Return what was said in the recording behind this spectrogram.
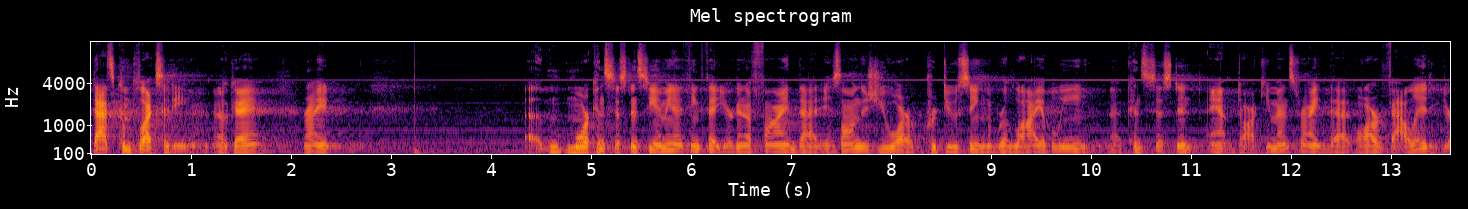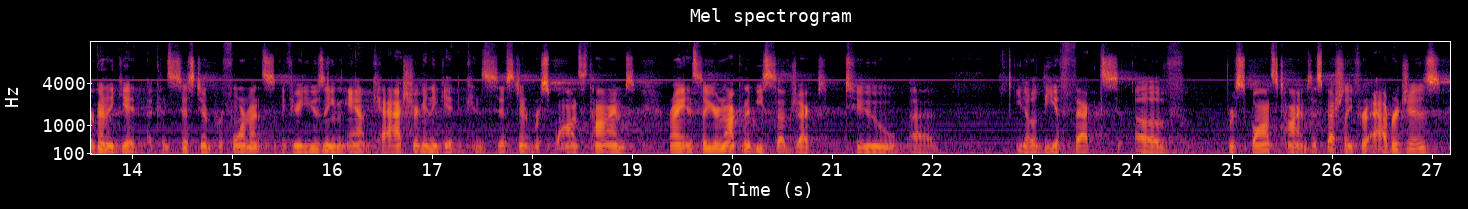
that's complexity, okay? Right? Uh, more consistency. I mean, I think that you're going to find that as long as you are producing reliably uh, consistent AMP documents, right, that are valid, you're going to get a consistent performance. If you're using AMP cache, you're going to get consistent response times, right? And so you're not going to be subject to, uh, you know, the effects of response times, especially for averages,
